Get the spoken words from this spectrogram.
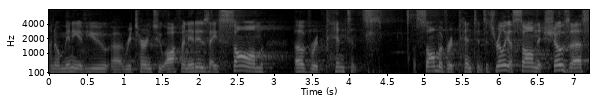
I know many of you uh, return to often. It is a psalm of repentance. A psalm of repentance. It's really a psalm that shows us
